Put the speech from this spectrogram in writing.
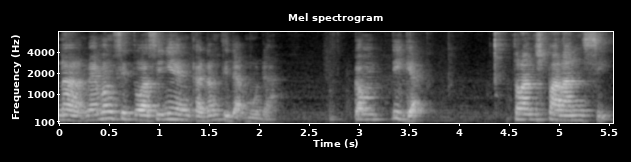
Nah, memang situasinya yang kadang tidak mudah. Ketiga, transparansi.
